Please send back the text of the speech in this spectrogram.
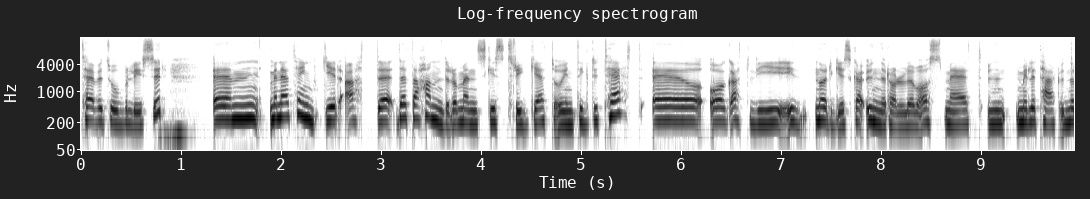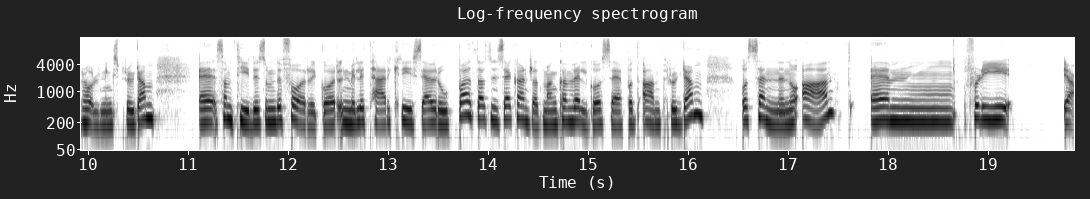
TV 2 belyser. Men jeg tenker at eh, dette handler om menneskets trygghet og integritet, eh, og at vi i Norge skal underholde oss med et militært underholdningsprogram eh, samtidig som det foregår en militær krise i Europa. Da syns jeg kanskje at man kan velge å se på et annet program og sende noe annet. Fordi ja.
